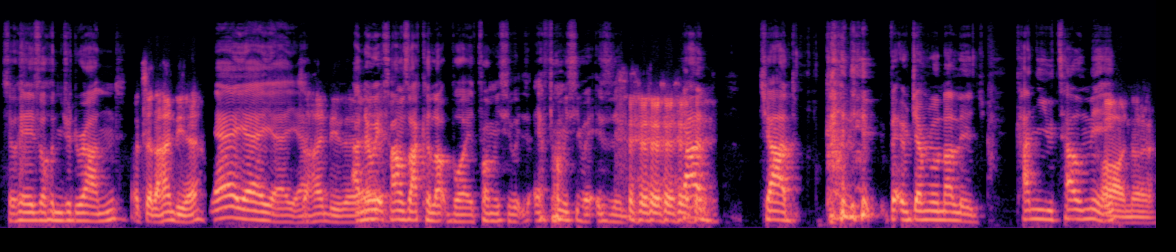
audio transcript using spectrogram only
So here's a hundred rand. That's at a handy, yeah. Yeah, yeah, yeah, It's a yeah. handy there. I know it sounds like a lot, boy. I promise you, it, I promise you, it isn't. Chad, Chad, can you, bit of general knowledge. Can you tell me? oh no.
